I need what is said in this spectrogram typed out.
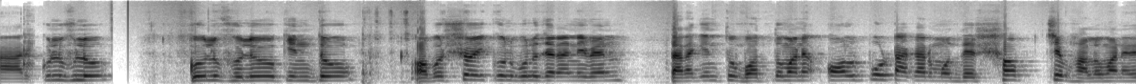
আর কুলফ্লু, কুলফুলু কিন্তু অবশ্যই কুলফুলু যারা নেবেন, তারা কিন্তু বর্তমানে অল্প টাকার মধ্যে সবচেয়ে ভালো মানের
